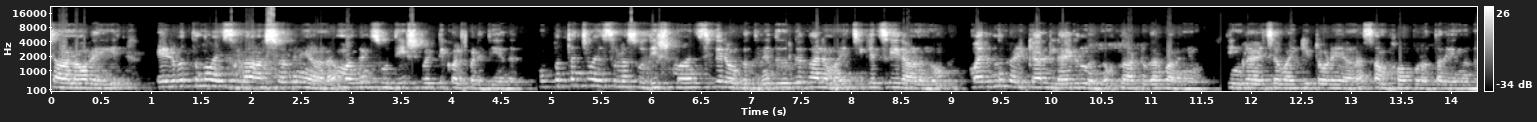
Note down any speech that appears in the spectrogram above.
ചാണോറയിൽ എഴുപത്തൊന്ന് വയസ്സുള്ള അശോകനെയാണ് മകൻ സുധീഷ് വെട്ടിക്കൊലപ്പെടുത്തിയത്. മുപ്പത്തഞ്ച് വയസ്സുള്ള സുധീഷ് മാനസിക രോഗത്തിന് ദീർഘകാലമായി ചികിത്സയിലാണെന്നും മരുന്ന് കഴിക്കാറില്ലായിരുന്നെന്നും നാട്ടുകാർ പറഞ്ഞു. തിങ്കളാഴ്ച വൈകിട്ടോടെയാണ് സംഭവം പുറത്തറിയുന്നത്.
